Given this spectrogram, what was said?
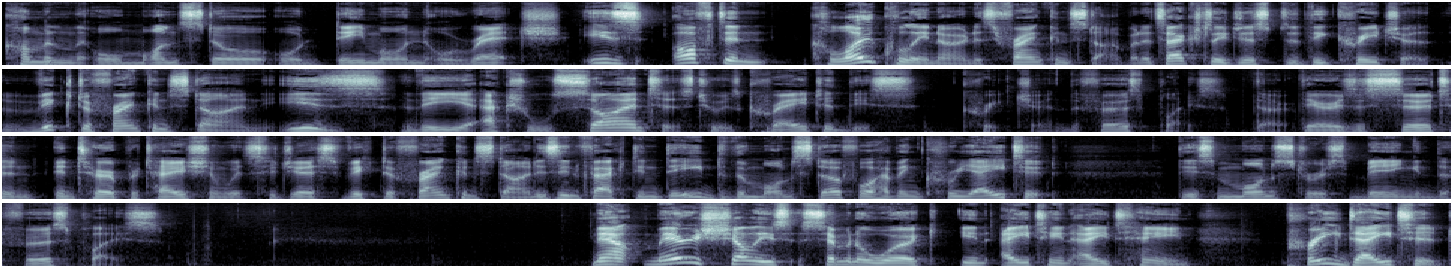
commonly or monster or demon or wretch, is often colloquially known as Frankenstein, but it's actually just the creature. Victor Frankenstein is the actual scientist who has created this creature in the first place. Though there is a certain interpretation which suggests Victor Frankenstein is in fact indeed the monster for having created this monstrous being in the first place. Now, Mary Shelley's seminal work in 1818 predated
